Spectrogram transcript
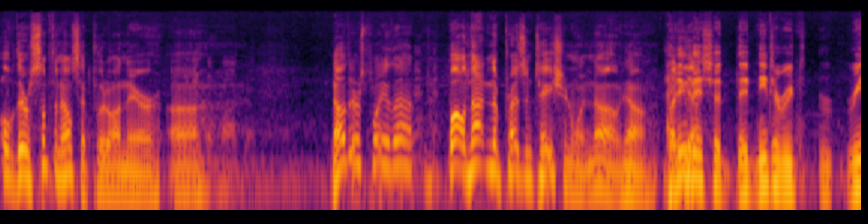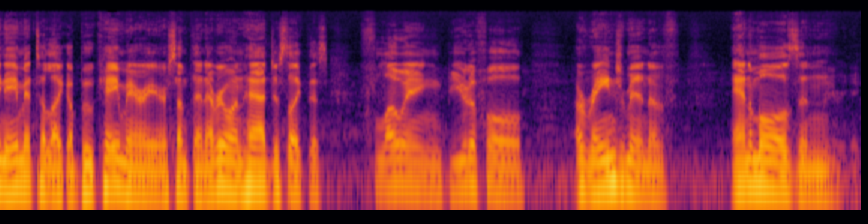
oh, there was something else I put on there. Uh, no, there was plenty of that. Well, not in the presentation one. No, no. I think yeah. they should. They need to re- rename it to like a bouquet Mary or something. Everyone had just like this flowing, beautiful arrangement of animals and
